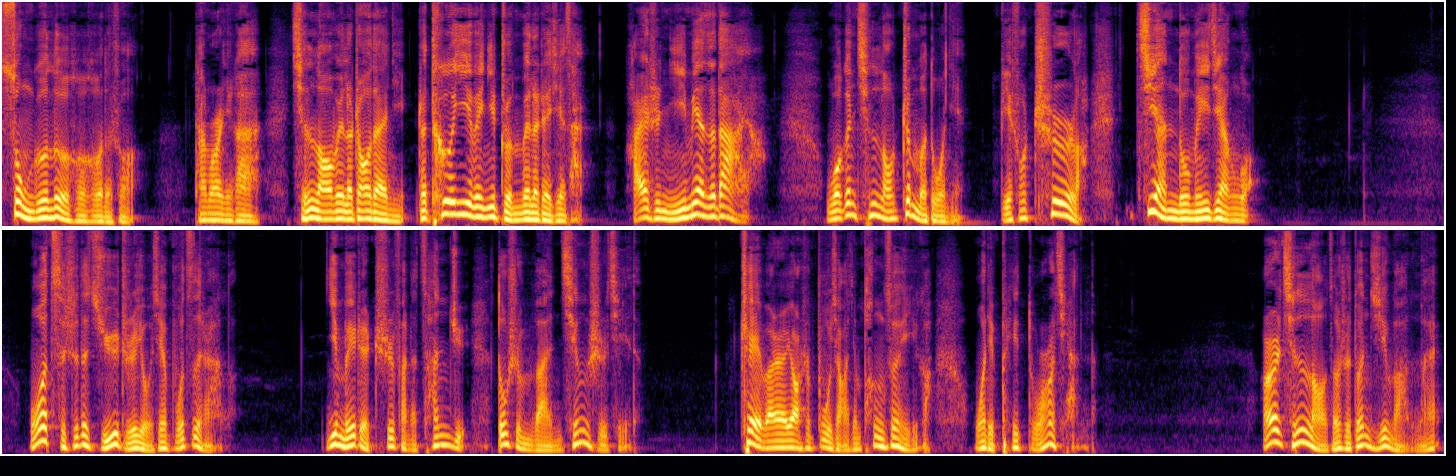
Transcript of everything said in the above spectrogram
宋哥乐呵呵地说：“谭波，你看，秦老为了招待你，这特意为你准备了这些菜，还是你面子大呀。我跟秦老这么多年，别说吃了，见都没见过。”我此时的举止有些不自然了。因为这吃饭的餐具都是晚清时期的，这玩意儿要是不小心碰碎一个，我得赔多少钱呢？而秦老则是端起碗来，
